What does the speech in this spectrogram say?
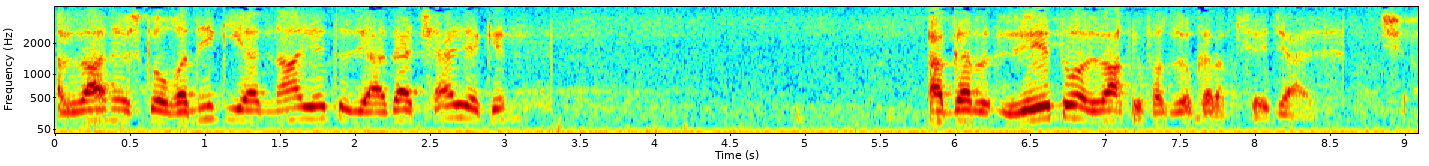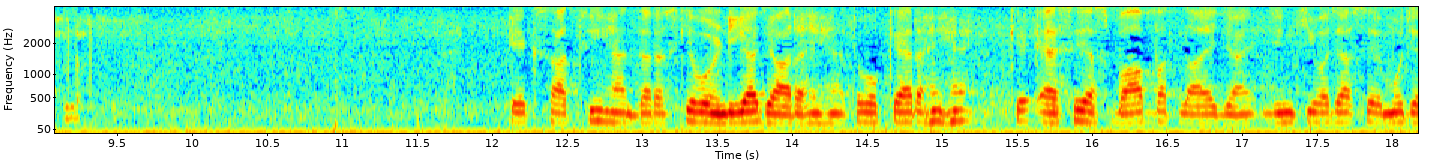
اللہ نے اس کو غنی کیا نہ لے تو زیادہ اچھا ہے لیکن اگر لے تو اللہ کے فضل و کرم سے جائے انشاءاللہ۔ ایک ساتھی ہیں درس کے وہ انڈیا جا رہے ہیں تو وہ کہہ رہے ہیں کہ ایسے اسباب بتلائے جائیں جن کی وجہ سے مجھے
